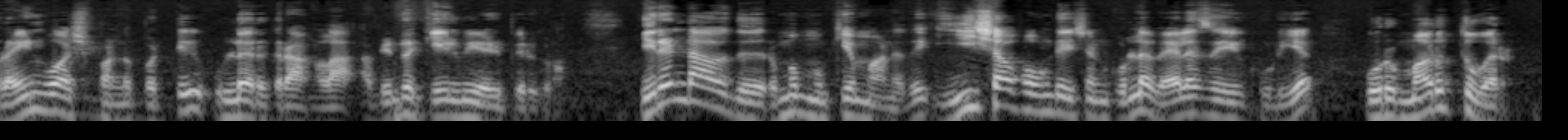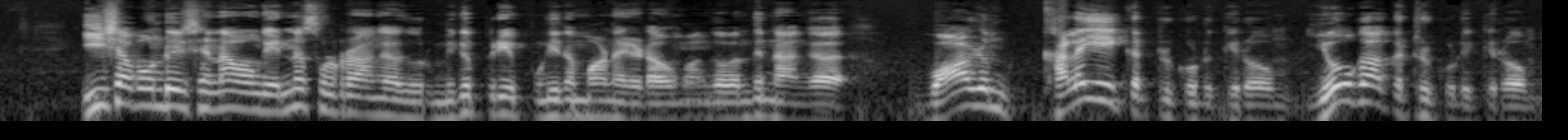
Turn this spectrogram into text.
பிரெயின் வாஷ் பண்ணப்பட்டு உள்ள இருக்கிறாங்களா? அப்படின்ற கேள்வியை எழுப்பியிருக்கிறோம். இரண்டாவது ரொம்ப முக்கியமானது ஈஷா ஃபவுண்டேஷனுக்குள்ளே வேலை செய்யக்கூடிய ஒரு மருத்துவர். ஈஷா ஃபவுண்டேஷன்னா அவங்க என்ன சொல்றாங்க? அது ஒரு மிகப்பெரிய புனிதமான இடம். அங்க வந்து நாங்க வாழும் கலையை கற்றுக் கொடுக்கிறோம் யோகா கற்றுக் கொடுக்கிறோம்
